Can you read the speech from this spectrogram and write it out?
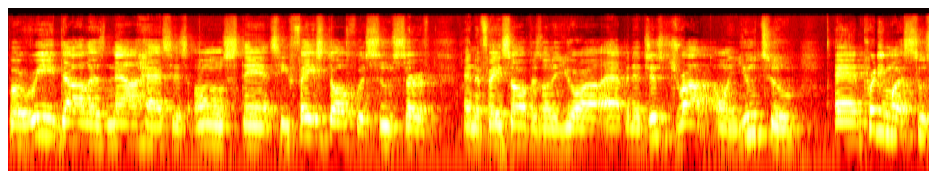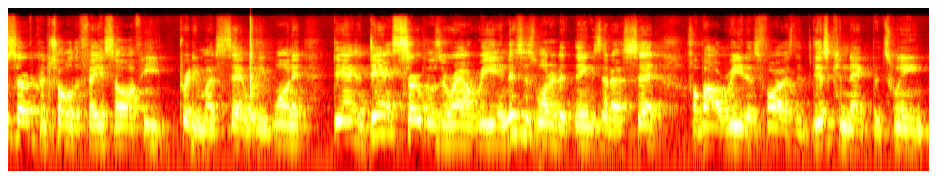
but Reed Dollaz now has his own stance. He faced off with Tsu Surf, and the face-off is on the URL app, and it just dropped on YouTube. And pretty much Tsu Surf controlled the face-off. He pretty much said what he wanted. Dan dance circles around Reed, and this is one of the things that I said about Reed as far as the disconnect between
